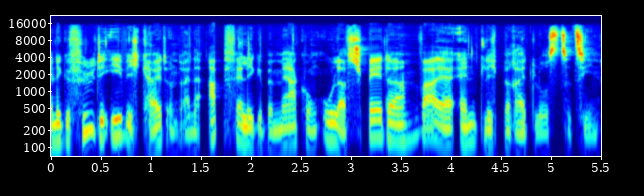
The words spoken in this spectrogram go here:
Eine gefühlte Ewigkeit und eine abfällige Bemerkung Olafs später war er endlich bereit loszuziehen.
